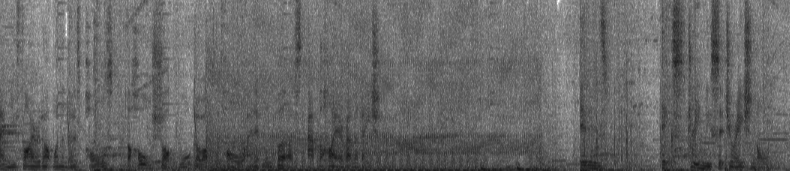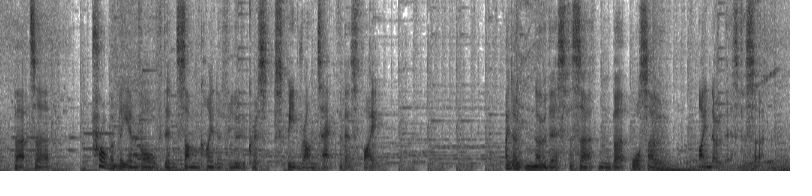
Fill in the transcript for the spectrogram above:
and you fire it up one of those poles, the whole shot will go up the pole and it will burst at the higher elevation. It is extremely situational, but uh, probably involved in some kind of ludicrous speedrun tech for this fight. I don't know this for certain, but also, I know this for certain.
